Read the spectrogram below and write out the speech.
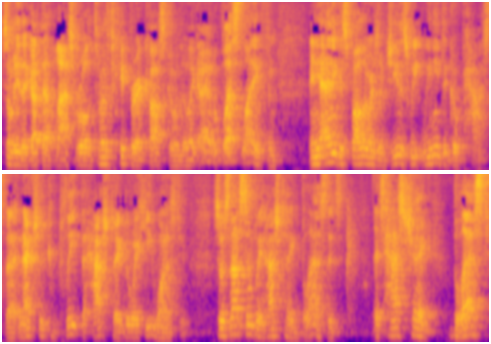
somebody that got that last roll of toilet paper at Costco and they're like, I have a blessed life. And, and yeah, I think as followers of Jesus, we, we need to go past that and actually complete the hashtag the way he wants us to. So it's not simply hashtag blessed. It's, it's hashtag blessed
